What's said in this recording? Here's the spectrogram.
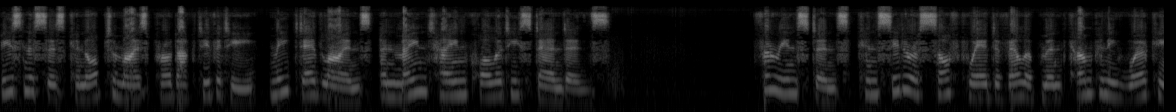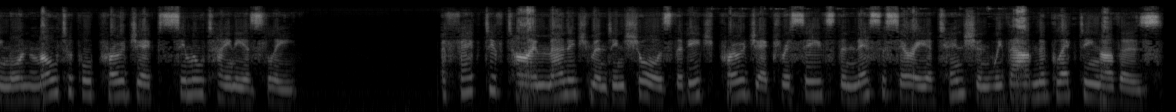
businesses can optimize productivity, meet deadlines, and maintain quality standards. For instance, consider a software development company working on multiple projects simultaneously. Effective time management ensures that each project receives the necessary attention without neglecting others.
